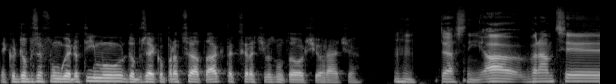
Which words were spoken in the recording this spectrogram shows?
jako dobře funguje do týmu, dobře jako pracuje a tak, tak si radši vezmu toho horšího hráče. Mm-hmm, to je jasný. A v rámci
